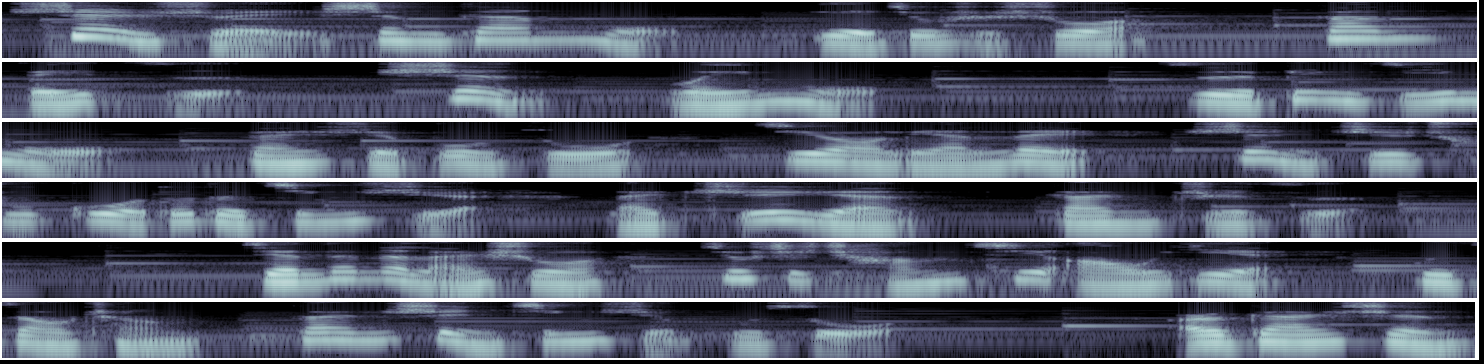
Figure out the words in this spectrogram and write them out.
肾水生肝木，也就是说，肝为子，肾为母，子病及母，肝血不足，就要连累肾支出过多的精血来支援肝之子。简单的来说，就是长期熬夜。会造成肝肾精血不足，而肝肾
